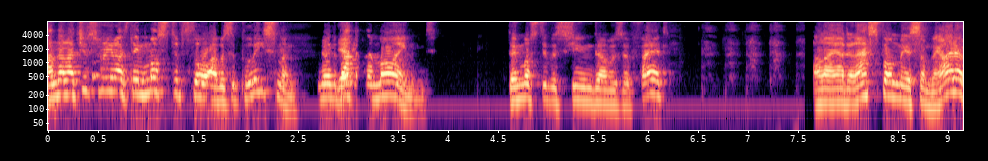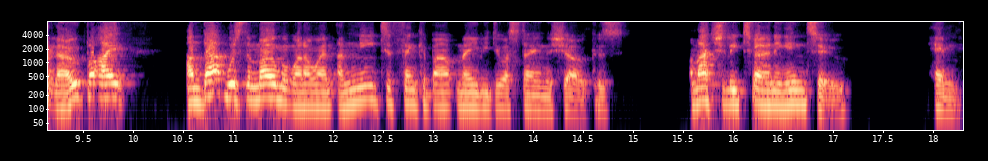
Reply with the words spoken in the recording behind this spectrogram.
And then I just realised they must have thought I was a policeman. You know, in the back of their mind, they must have assumed I was a Fed, and I had an asp on me or something. I don't know, but I, and that was the moment when I went. I need to think about maybe do I stay in the show because I'm actually turning into him.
